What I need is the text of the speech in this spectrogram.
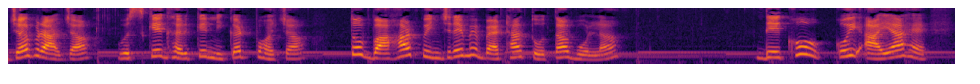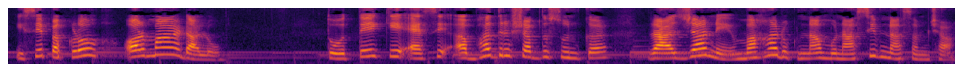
जब राजा उसके घर के निकट पहुँचा तो बाहर पिंजरे में बैठा तोता बोला, देखो, कोई आया है, इसे पकड़ो और मार डालो। तोते के ऐसे अभद्र शब्द सुनकर राजा ने वहाँ रुकना मुनासिब ना समझा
